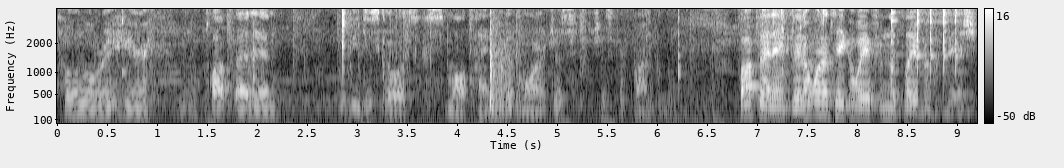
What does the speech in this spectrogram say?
total right here. I'm gonna plop that in. Maybe just go a small tiny bit more, just, just for fun. Plop that in because I don't want to take away from the flavor of the fish.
